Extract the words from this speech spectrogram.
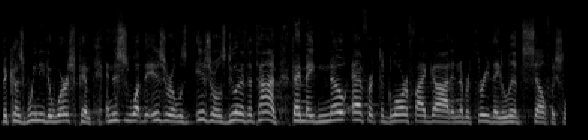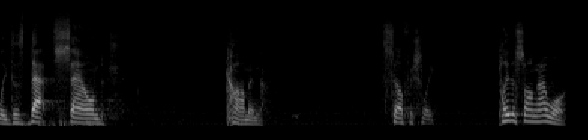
Because we need to worship Him. And this is what the Israel was, Israel was doing at the time. They made no effort to glorify God. And number three, they lived selfishly. Does that sound common? Selfishly. Play the song I want.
